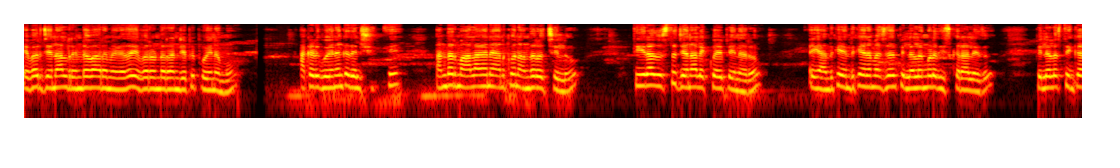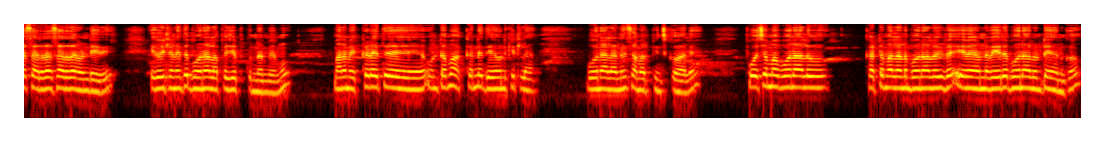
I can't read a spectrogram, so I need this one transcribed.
ఎవరు జనాలు రెండో వారమే కదా ఎవరు ఉండరు అని చెప్పి పోయినాము. అక్కడికి పోయినాక తెలిసింది అందరు మాలాగానే అనుకొని అందరు వచ్చిళ్ళు. తీరా చూస్తే జనాలు ఎక్కువైపోయినారు. ఇక అందుకే ఎందుకైనా మంచిదని పిల్లలను కూడా తీసుకురాలేదు. పిల్లలు వస్తే ఇంకా సరదా సరదా ఉండేది. ఇక ఇట్లనైతే బోనాలు అప్పచెప్పుకున్నాం మేము. మనం ఎక్కడైతే ఉంటామో అక్కడనే దేవునికి ఇట్లా బోనాలు అనేది సమర్పించుకోవాలి. పోచమ్మ బోనాలు కట్టమల్లన్న బోనాలు ఇవే ఏమైనా వేరే బోనాలు ఉంటాయి అనుకో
